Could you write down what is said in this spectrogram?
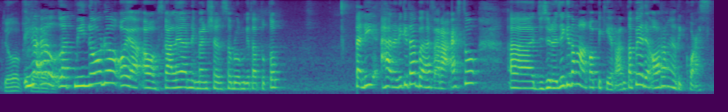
jawab Iya, El, sekarang. let me know dong. Oh ya, oh sekalian di mention sebelum kita tutup. Tadi hari ini kita bahas RAS tuh eh, jujur aja kita nggak kepikiran, tapi ada orang yang request.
